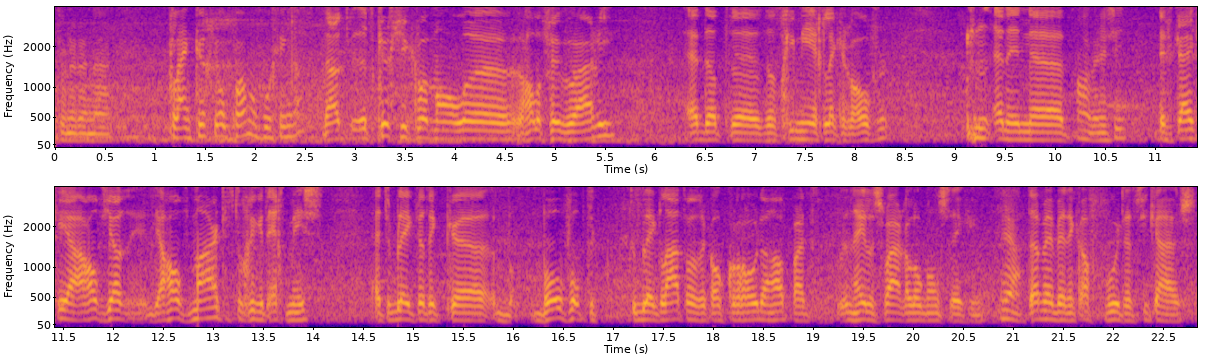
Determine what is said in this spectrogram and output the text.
toen er een eh, klein kuchje opkwam, of hoe ging dat? Nou, het, het kuchje kwam al eh, half februari. En dat, eh, dat ging niet echt lekker over. en in, eh, Oh, daar is hij. even kijken, ja, half, jan, ja, half maart, toen ging het echt mis. En toen bleek dat ik eh, b- bovenop de... Toen bleek later dat ik al corona had, maar een hele zware longontsteking. Ja. Daarmee ben ik afgevoerd uit het ziekenhuis.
